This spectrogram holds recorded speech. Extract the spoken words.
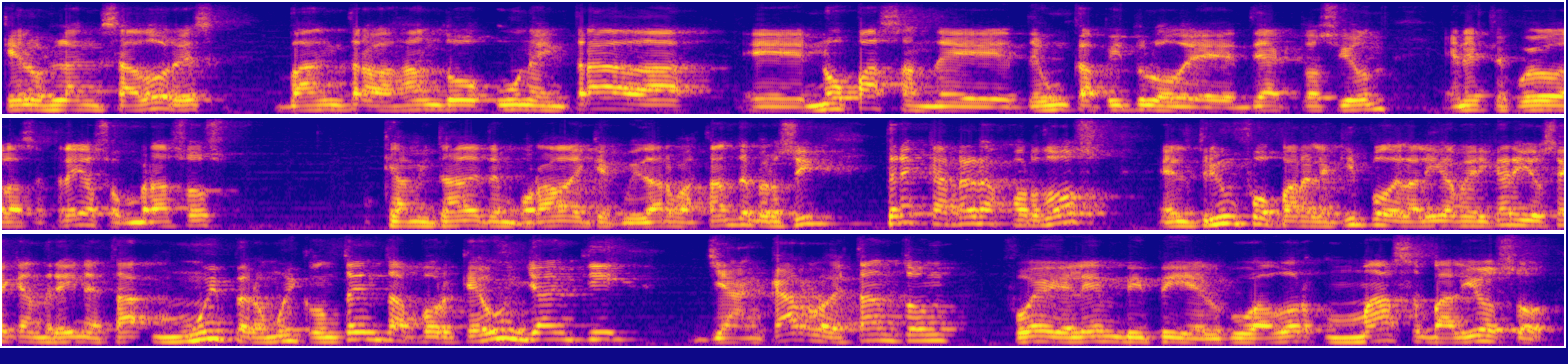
que los lanzadores van trabajando una entrada, eh, no pasan de, un capítulo de, de, actuación en este juego de las estrellas. Son brazos que a mitad de temporada hay que cuidar bastante, pero sí, tres carreras por dos el triunfo para el equipo de la Liga Americana y yo sé que Andreina está muy pero muy contenta porque un Yankee, Giancarlo Stanton, fue el MVP, el jugador más valioso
